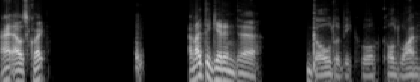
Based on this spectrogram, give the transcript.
Alright, that was quick. I'd like to get into gold would be cool. Gold 1.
